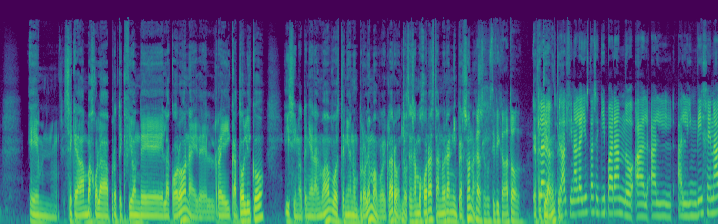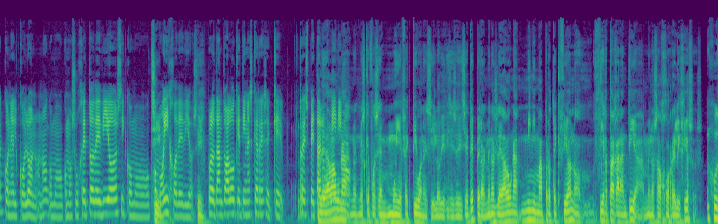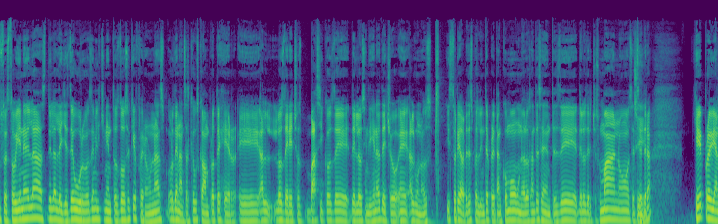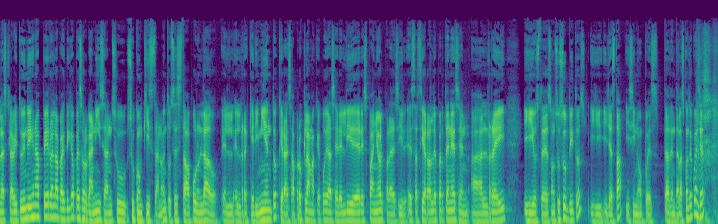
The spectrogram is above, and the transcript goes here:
Em, se quedaban bajo la protección de la corona y del rey católico y si no tenían alma, pues tenían un problema, porque claro, entonces a lo mejor hasta no eran ni personas. Claro, se justificaba todo. Efectivamente. Claro, al final ahí estás equiparando al, al, indígena con el colono, ¿no? Como, como sujeto de Dios y como, como hijo de Dios. Por lo tanto, algo que tienes que, que respetar le daba Una, no, es que fuese muy efectivo en el siglo XVI o XVII, pero al menos le daba una mínima protección o cierta garantía, al menos a ojos religiosos. Justo, esto viene de las, de las leyes de Burgos de 1512, que fueron unas ordenanzas que buscaban proteger eh, los derechos básicos de, de, los indígenas. De hecho, eh, algunos historiadores después lo interpretan como uno de los antecedentes de, de los derechos humanos, etcétera que prohibían la esclavitud indígena, pero en la práctica pues organizan su, su conquista, ¿no? Entonces estaba por un lado el, el, requerimiento, que era esa proclama que podía hacer el líder español para decir, estas tierras le pertenecen al rey y ustedes son sus súbditos, y, y ya está, y si no, pues te atenta a las consecuencias.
